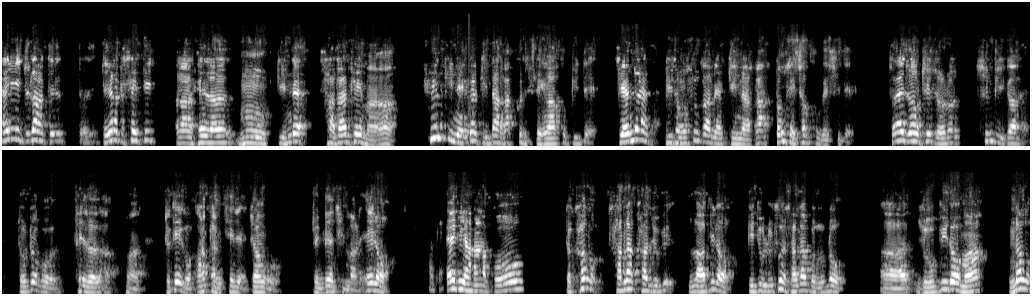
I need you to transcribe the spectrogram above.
အဲ့ဒီတရားတရားတစ်ဆက်တည်းအာဟဲလာမူဒီနဲ့စာတမ်းထဲမှာချင်းပြည်နယ်ကဒီတာကခု15ခုပြည့်တယ်ကျန်တဲ့ပြည်ထောင်စုကလည်းဒီနာက36ခုပဲရှိတယ်ဆိုအဲကြောင့်ဖြစ်တော့ချင်းပြည်ကတော်တော်ကိုဖယ်လာမှာတကယ်ကိုအားတန်ခဲ့တဲ့အကြောင်းကိုတင်ပြချင်ပါတယ်အဲ့တော့အဲ့ဒီဟာကိုတခါဆန္ဒခံယူပြီးလာပြီးတော့ပြည်သူလူထုဆန္ဒကိုတော့အာယူပြီးတော့မှနောက်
